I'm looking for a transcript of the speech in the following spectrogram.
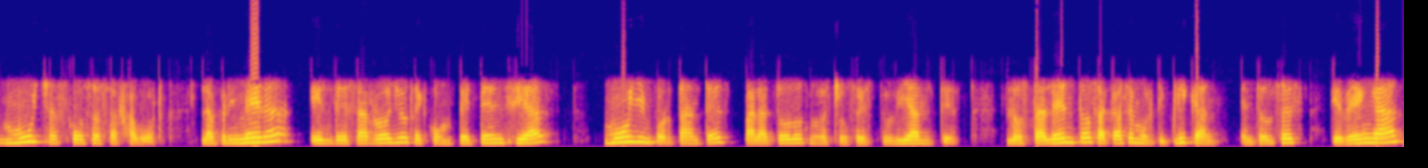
muchas cosas a favor. La primera el desarrollo de competencias muy importantes para todos nuestros estudiantes. Los talentos acá se multiplican, entonces que vengan,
